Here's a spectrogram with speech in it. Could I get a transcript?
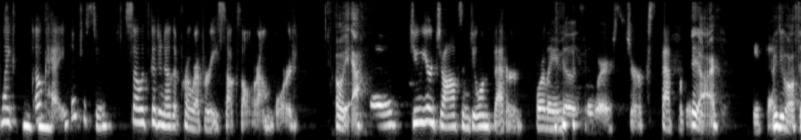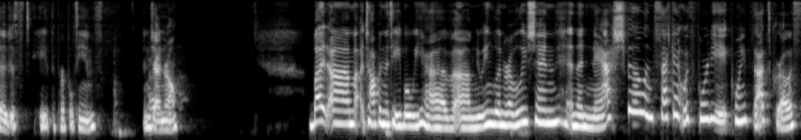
Like, mm-hmm. okay, interesting. So it's good to know that pro referee sucks all around the board. Oh yeah. So, do your jobs and do them better. Orlando is the worst. Jerks. Bad purple. They are. I do also just hate the purple teams in general. But um, top in the table, we have um, New England Revolution and then Nashville in second with 48 points. That's gross.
